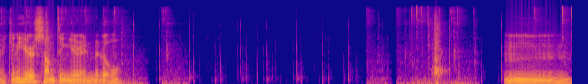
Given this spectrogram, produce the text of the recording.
I can hear something here in middle. Mmm.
